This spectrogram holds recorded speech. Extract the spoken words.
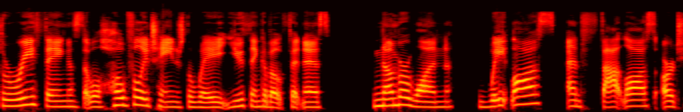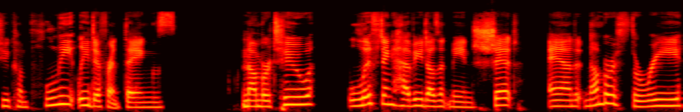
three things that will hopefully change the way you think about fitness. Number one, weight loss and fat loss are two completely different things. Number two, lifting heavy doesn't mean shit. And number three,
